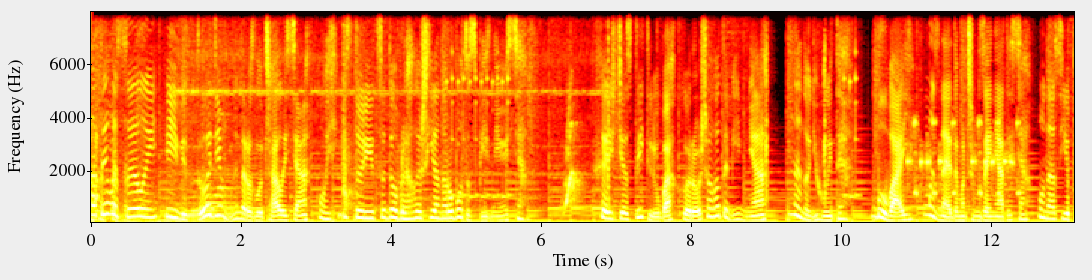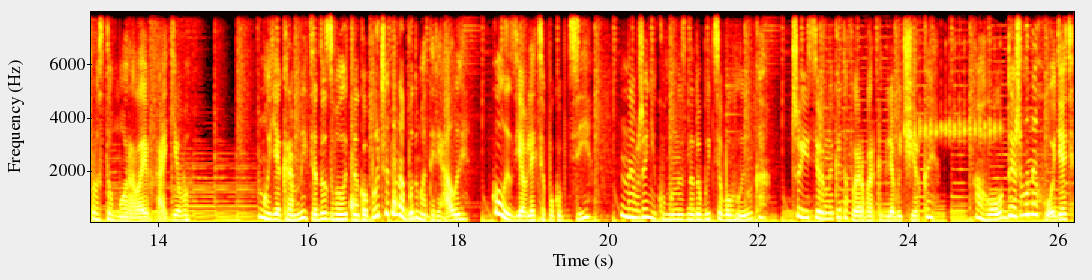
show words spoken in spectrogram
А ти веселий. І відтоді ми не розлучалися. Ой, історії це добре, але ж я на роботу спізнююся. Хай щастить, Люба, хорошого тобі дня. Не нудьгуйте. Бувай, ми знайдемо чим зайнятися. У нас є просто море лайфхаків. Моя крамниця дозволить накопичити на будматеріали. Коли з'являться покупці, невже нікому не знадобиться вуглинка? Чи сірники та фейерверки для вечірки? Аго, де ж вони ходять?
